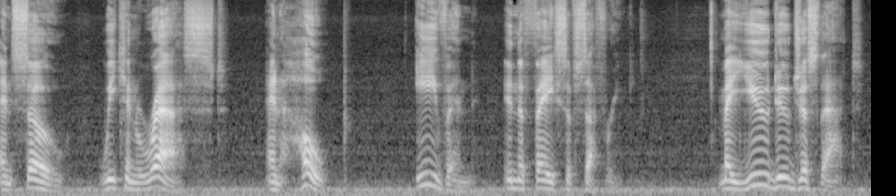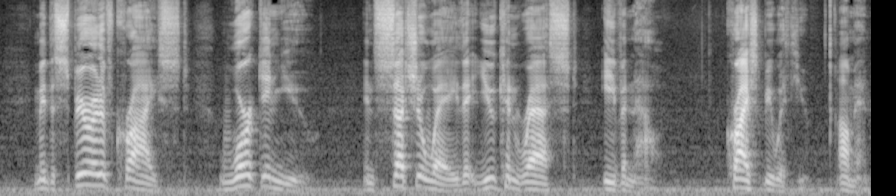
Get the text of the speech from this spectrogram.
And so we can rest and hope even in the face of suffering. May you do just that. May the Spirit of Christ work in you in such a way that you can rest even now. Christ be with you. Amen.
